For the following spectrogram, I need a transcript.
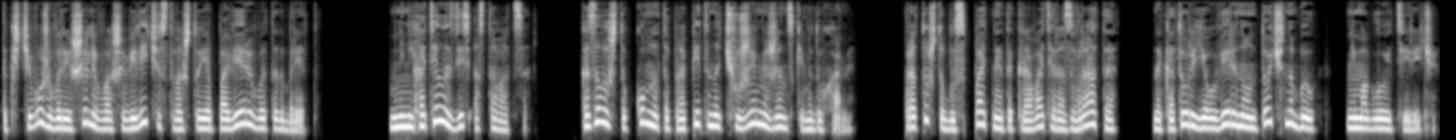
Так с чего же вы решили, Ваше Величество, что я поверю в этот бред?» Мне не хотелось здесь оставаться. Казалось, что комната пропитана чужими женскими духами. Про то, чтобы спать на этой кровати разврата, на которой, я уверена, он точно был, не могло идти речи.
